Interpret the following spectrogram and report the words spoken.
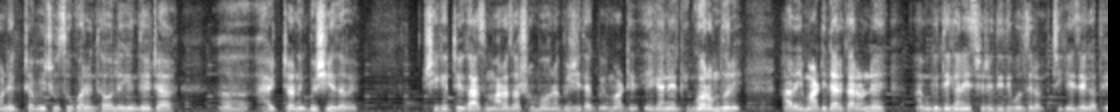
অনেকটা বেশি উঁচু করেন, তাহলে কিন্তু এটা হাইটটা অনেক বেশি যাবে। সেক্ষেত্রে গাছ মারা যাওয়ার সম্ভাবনা বেশি থাকবে। মাটি এখানে আর কি গরম ধরে। আর এই মাটি দেওয়ার কারণে আমি কিন্তু এখানে স্প্রে দিতে বলছিলাম, ঠিক এই জায়গাতে।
